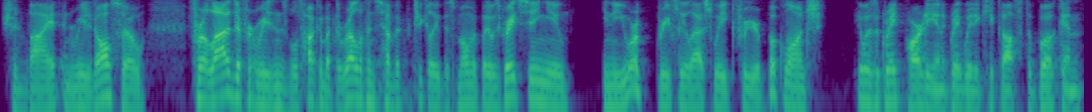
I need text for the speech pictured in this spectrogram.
should buy it and read it also for a lot of different reasons. We'll talk about the relevance of it, particularly at this moment. But it was great seeing you in New York briefly last week for your book launch. It was a great party and a great way to kick off the book. And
